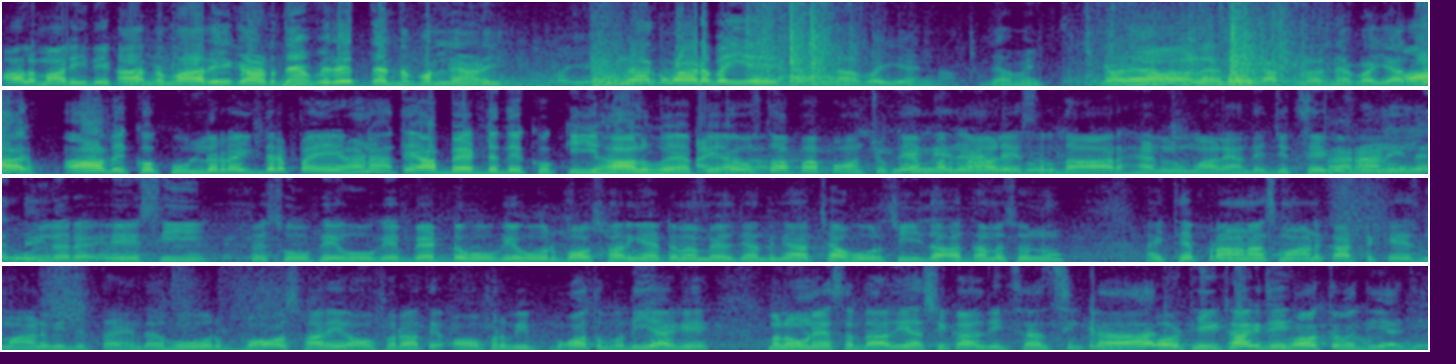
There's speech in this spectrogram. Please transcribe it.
ਆਹ ਅਲਮਾਰੀ ਦੇਖੋ। ਆ ਨਮਾਰੀ ਕੱਢਦੇ ਆ ਵੀਰੇ ਤਿੰਨ ਪੱਲਿਆਂ ਵਾਲੀ। ਕਿੰਨਾ ਕਵਾੜ ਬਈ ਇਹ? ਇੰਨਾ ਬਾਈ ਇੰਨਾ। ਜਮੀ। ਗਲਿਆ ਵਾਲਾ ਵੀ ਕੱਟ ਲੈਣੇ ਬਾਈ। ਅੱਧ ਆ ਚ ਆ ਵੇਖੋ ਕੂਲਰ ਇੱਧਰ ਪਏ ਹਨਾ ਤੇ ਆ ਬੈੱਡ ਦੇਖੋ ਕੀ ਹਾਲ ਹੋਇਆ ਪਿਆ। ਦੋਸਤੋ ਆਪਾਂ ਪਹੁੰਚ ਚੁੱਕੇ ਆ ਬਰਨਾਲੇ ਸਰਦਾਰ ਹੈਂਡਲੂਮ ਵਾਲਿਆਂ ਦੇ ਜਿੱਥੇ ਕਿ ਤੁਹਾਨੂੰ ਕੂਲਰ ਏਸੀ ਸੋਫੇ ਹੋ ਗਏ ਬੈੱਡ ਹੋ ਗਏ ਹੋਰ ਬਹੁਤ ਸਾਰੀਆਂ ਆਈਟਮਾਂ ਮਿਲ ਜਾਂਦੀਆਂ। ਅੱਛਾ ਹੋਰ ਚੀਜ਼ ਦੱਸਦਾ ਮੈਂ ਤੁਹਾਨੂੰ। ਇੱਥੇ ਪੁਰਾਣਾ ਸਮਾਨ ਕੱਟ ਕੇ ਸਮਾਨ ਵੀ ਦਿੱਤਾ ਜਾਂਦਾ। ਹੋਰ ਬਹੁਤ ਸਾਰੇ ਆਫਰ ਆ ਤੇ ਆਫਰ ਵੀ ਬਹੁਤ ਵਧੀਆ ਹੈਗੇ। ਮਲਾਉਣੇ ਆ ਸਰਦਾਰ ਜੀ ਸਤਿ ਸ਼੍ਰੀ ਅਕਾਲ ਜੀ। ਸਤਿ ਸ਼੍ਰੀ ਅਕਾਲ। ਹੋਰ ਠੀਕ ਠਾਕ ਜੀ? ਬਹੁਤ ਵਧੀਆ ਜੀ।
